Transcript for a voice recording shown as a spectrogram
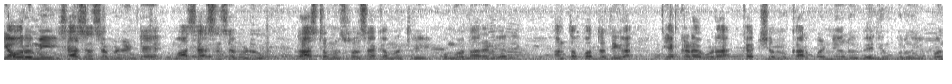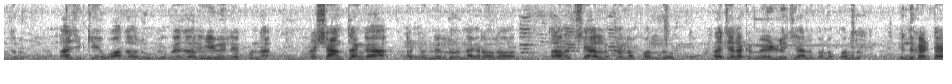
ఎవరు మీ శాసనసభ్యుడు అంటే మా శాసనసభ్యుడు రాష్ట్ర మున్సిపల్ శాఖ మంత్రి పొంగూరు నారాయణ గారి అంత పద్ధతిగా ఎక్కడా కూడా కక్షలు కార్పణ్యాలు వేధింపులు ఇబ్బందులు రాజకీయ వాదాలు విభేదాలు ఏమీ లేకుండా ప్రశాంతంగా అటు నెల్లూరు నగరంలో తాను చేయాలనుకున్న పనులు ప్రజలకు మేళ్ళు చేయాలనుకున్న పనులు. ఎందుకంటే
